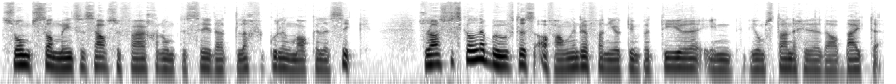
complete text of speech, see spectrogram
Soms sal mense selfs so ver gaan om te sê dat ligverkoeling maak hulle siek. So daar's verskillende behoeftes afhangende van jou temperature en die omstandighede daar buite.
